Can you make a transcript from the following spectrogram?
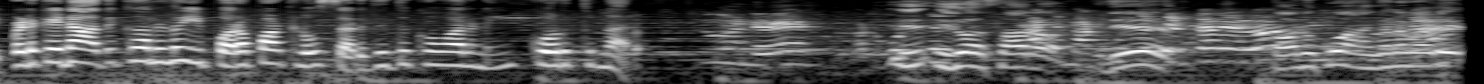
ఇప్పటికైనా అధికారులు ఈ పొరపాట్లు సరిదిద్దుకోవాలని కోరుతున్నారు. ఇ- ఇదిగో సార్ ఇది తణుకు అంగన్వాడీ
